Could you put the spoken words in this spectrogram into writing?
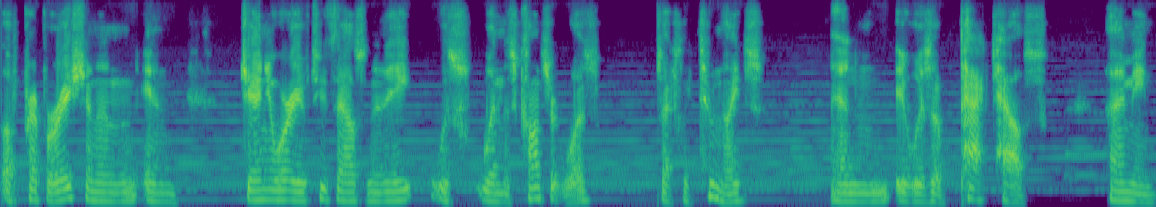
of preparation. And in January of 2008 was when this concert was. It was actually two nights. And it was a packed house. I mean,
